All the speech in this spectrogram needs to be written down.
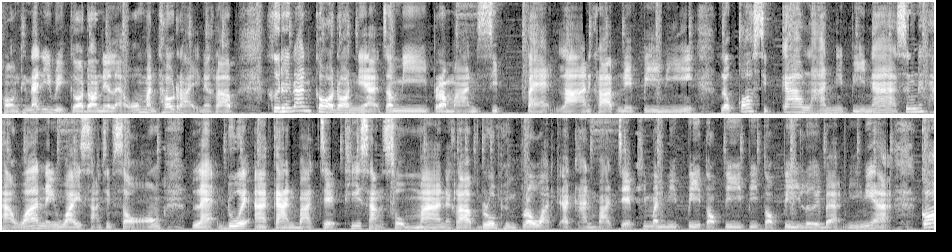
ของทางด้านอีริกกอร์ดอนเนี่ยแหละว่ามันเท่าไหร่นะครับ คือทางด้านกอร์ดอนเนี่ยจะมีประมาณ 10 8 ล้านครับในปีนี้ แล้วก็ 19 ล้านในปีหน้า ซึ่งถ้าถามว่าในวัย 32 และด้วยอาการบาดเจ็บที่สั่งสมมานะครับ รวมถึงประวัติอาการบาดเจ็บที่มันมีปีต่อปี ปีต่อปีเลยแบบนี้เนี่ย ก็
